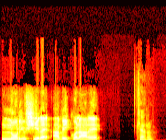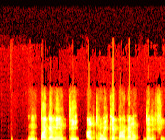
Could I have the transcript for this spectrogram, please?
non riuscire a veicolare Chiaro. mh, pagamenti altrui che pagano delle fee,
